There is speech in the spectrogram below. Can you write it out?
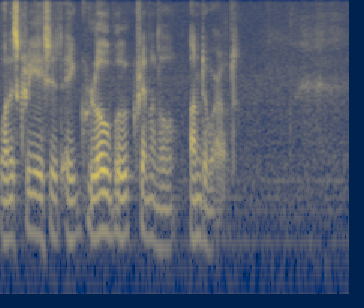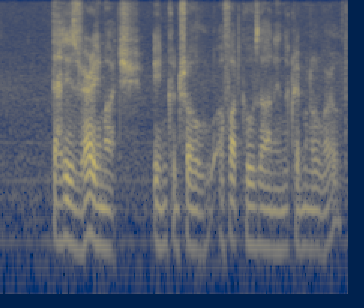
one has created a global criminal underworld that is very much in control of what goes on in the criminal world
